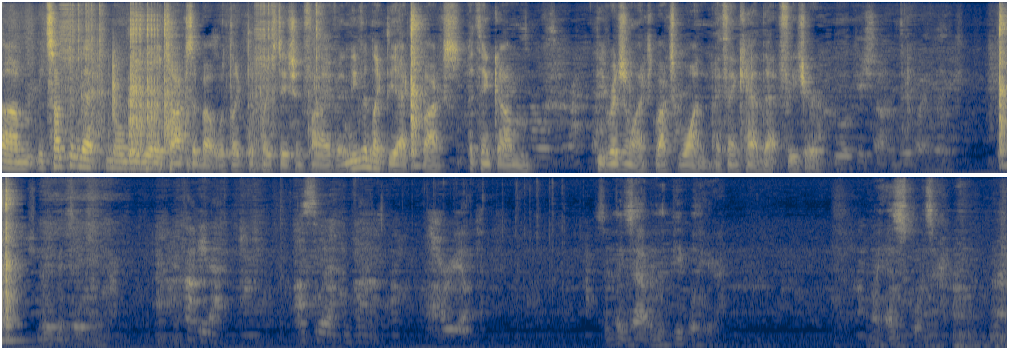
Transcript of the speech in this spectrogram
um, it's something that nobody really talks about with like the PlayStation Five and even like the Xbox. I think um, the original Xbox One, I think, had that feature. Location on a nearby lake. Should maybe take me. Copy that. I'll see what I can find. Hurry up. Something's happened to the people here. My escorts are.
